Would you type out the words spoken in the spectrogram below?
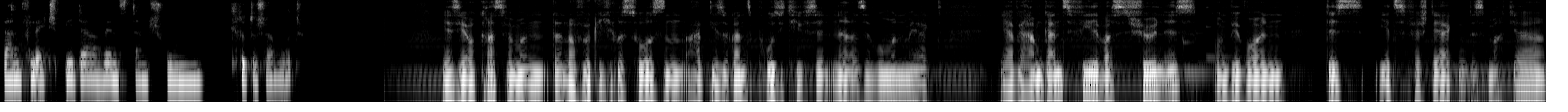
dann vielleicht später, wenn es dann schon kritischer wird. Ja, ist ja auch krass, wenn man dann noch wirklich Ressourcen hat, die so ganz positiv sind, ne? Also wo man merkt, ja, wir haben ganz viel, was schön ist und wir wollen das jetzt verstärken. Das macht ja,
